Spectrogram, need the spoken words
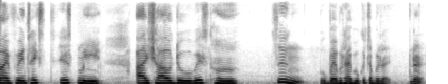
my friend text text me I shall do with her ซึ่งผมแปลเป็นไทยผมก็จำไม่ได้นั่นแหละ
